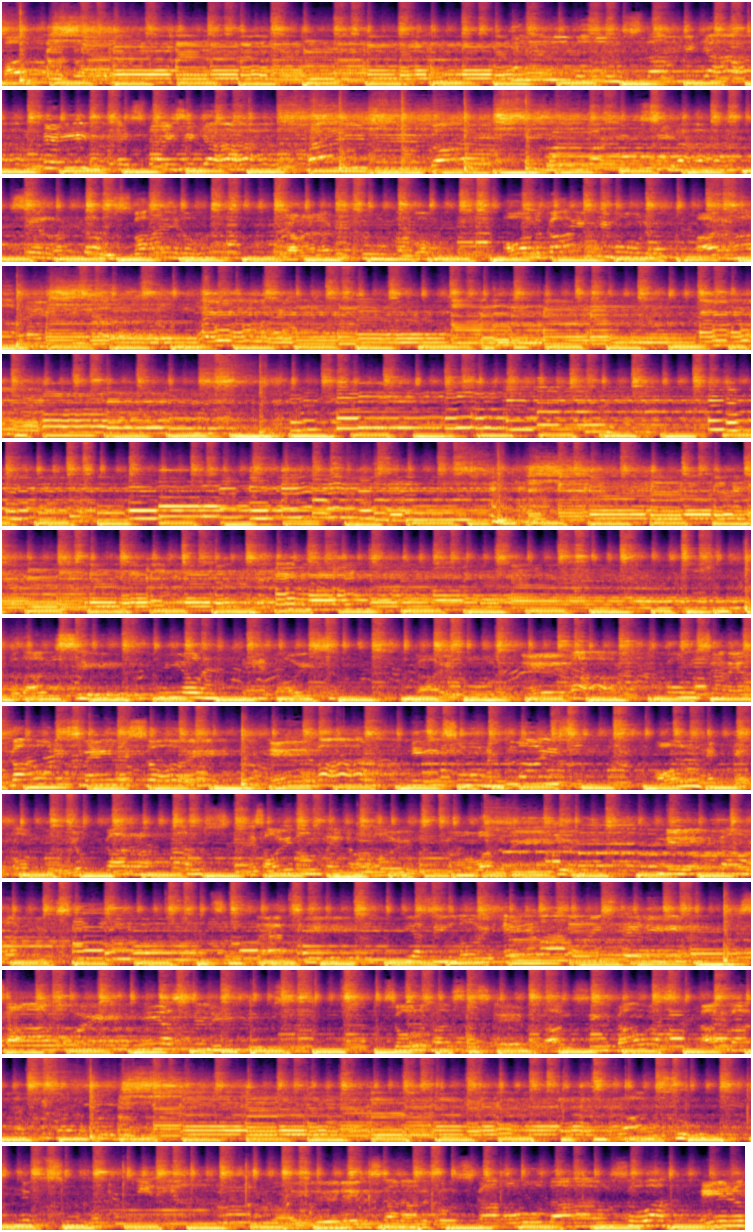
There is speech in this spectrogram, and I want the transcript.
Se rakkaus vain on, ja välkin kuulamo jo lähtee toisen, kaipuun Eeva, kun sävel kaunis meille soi. Eeva, niin suuret naiset, on hetket on, jotka rakkaus ja soiton tenoi. Kauan viihdy, niin kauan yksin, katson tähtiin ja sanan, koska muuta lausua en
